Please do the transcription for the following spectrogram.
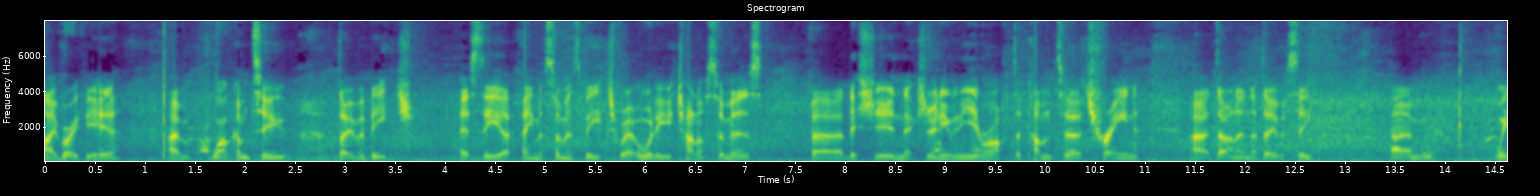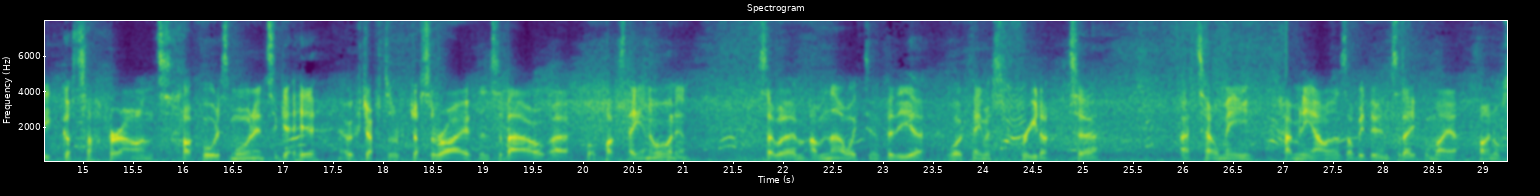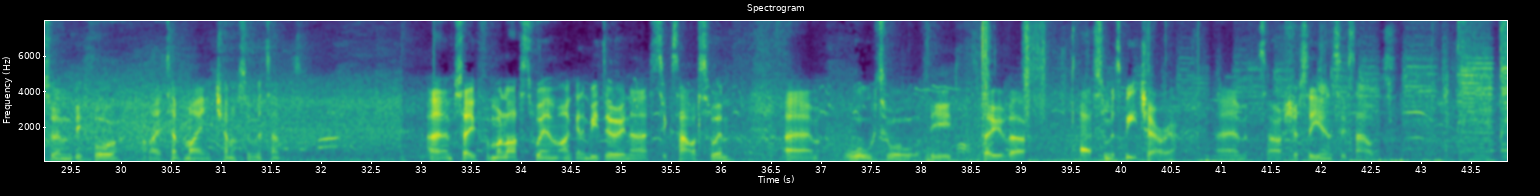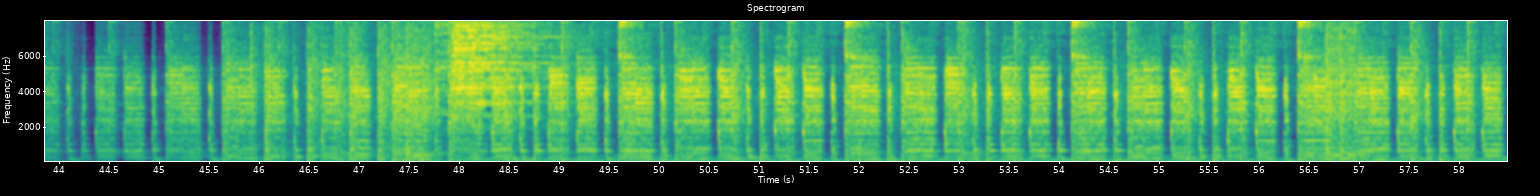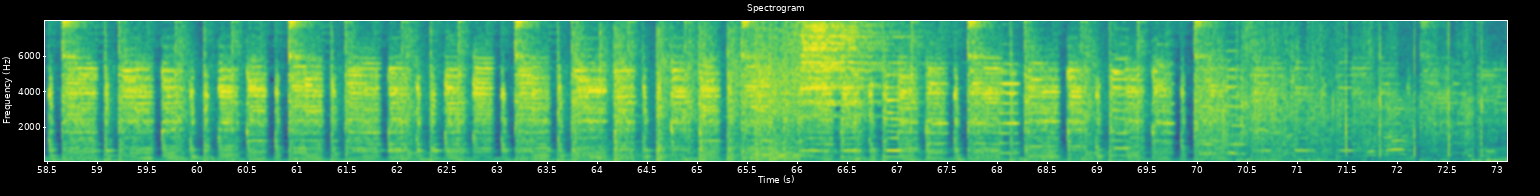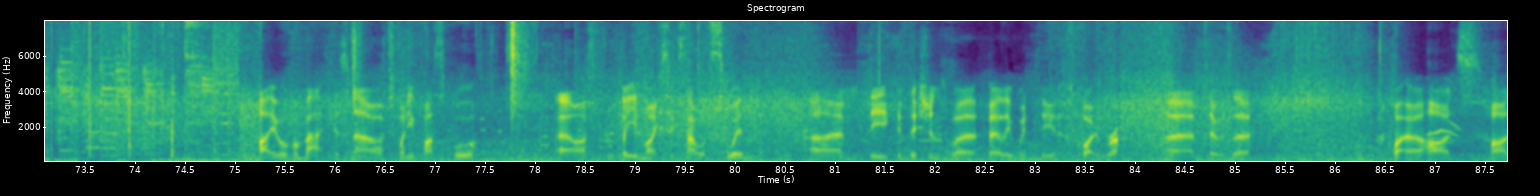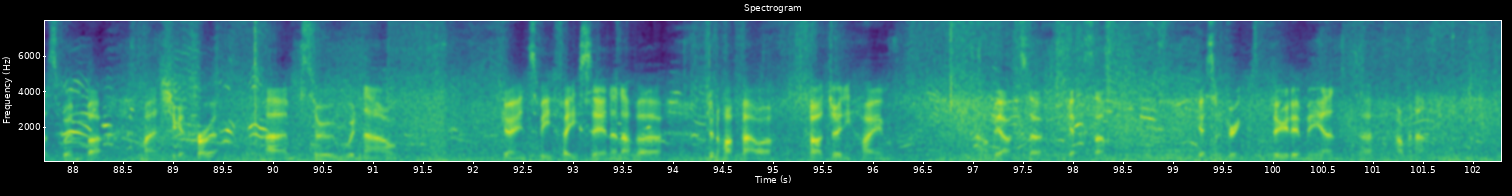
Hi, Brophy here. Um, welcome to Dover Beach. It's the uh, famous swimmers beach where all the channel swimmers for this year, next year and even the year after come to train uh, down in the Dover Sea. Um, we got up around half four this morning to get here. We've just, just arrived and it's about uh, quarter past eight in the morning. So um, I'm now waiting for the uh, world famous Freda to uh, tell me how many hours I'll be doing today for my uh, final swim before I attempt my channel swim attempt. Um, so for my last swim I'm going to be doing a six hour swim um, wall to wall of the Dover uh, Swimmers Beach area. Um, so I shall see you in six hours. Hi, welcome back. It's now 20 past 4. Uh, I've completed my 6 hour swim. Um, the conditions were fairly windy and it was quite rough, um, so it was a quite a hard hard swim but managed to get through it. Um, so we're now going to be facing another two and a half hour car journey home. I'll be able to get some get some drinks and food in me and uh, have a nap.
